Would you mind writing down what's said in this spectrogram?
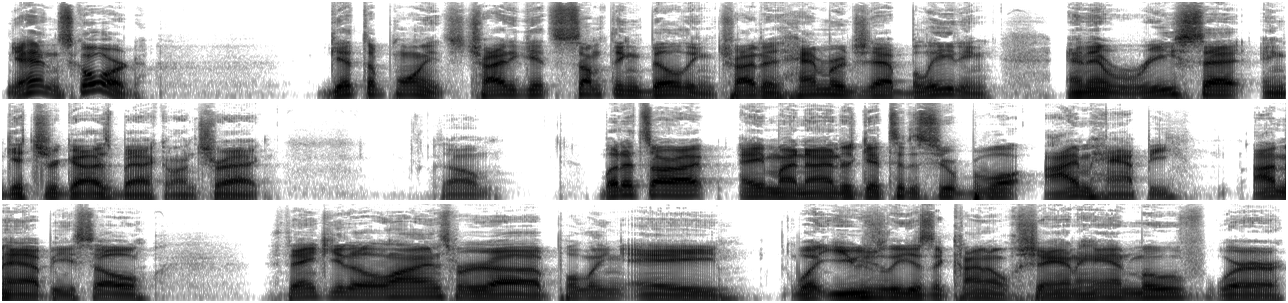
You hadn't scored. Get the points. Try to get something building. Try to hemorrhage that bleeding, and then reset and get your guys back on track. So but it's all right. Hey, my Niners get to the Super Bowl. I'm happy. I'm happy. So thank you to the Lions for uh, pulling a what usually is a kind of Shanahan move where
